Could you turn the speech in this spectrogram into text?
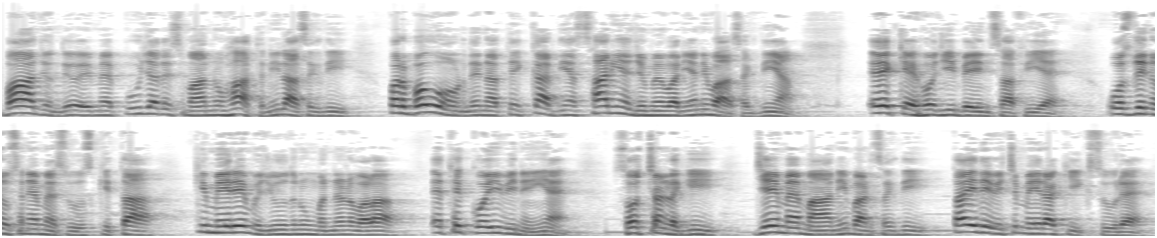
ਬਾਝ ਹੁੰਦੇ ਹੋਏ ਮੈਂ ਪੂਜਾ ਦੇ ਸਮਾਨ ਨੂੰ ਹੱਥ ਨਹੀਂ ਲਾ ਸਕਦੀ, ਪਰ ਬਹੂ ਹੋਣ ਦੇ ਨਾਤੇ ਘਰ ਦੀਆਂ ਸਾਰੀਆਂ ਜ਼ਿੰਮੇਵਾਰੀਆਂ ਨਿਭਾ ਸਕਦੀਆਂ ਹਾਂ। ਇਹ ਕਿਹੋ ਜੀ ਬੇਇਨਸਾਫੀ ਹੈ। ਉਸ ਦਿਨ ਉਸਨੇ ਮਹਿਸੂਸ ਕੀਤਾ ਕਿ ਮੇਰੇ ਵਜੂਦ ਨੂੰ ਮੰਨਣ ਵਾਲਾ ਇੱਥੇ ਕੋਈ ਵੀ ਨਹੀਂ ਹੈ। ਸੋਚਣ ਲੱਗੀ, ਜੇ ਮੈਂ ਮਾਂ ਨਹੀਂ ਬਣ ਸਕਦੀ, ਤਾਂ ਇਹਦੇ ਵਿੱਚ ਮੇਰਾ ਕੀ ਕਸੂਰ ਹੈ?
